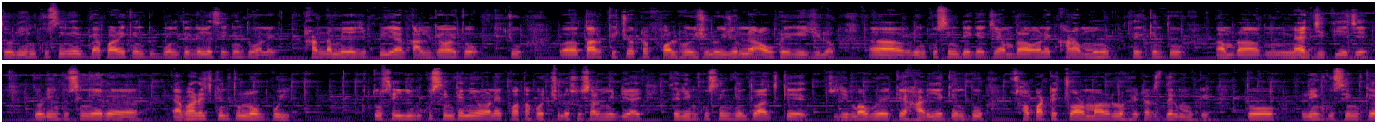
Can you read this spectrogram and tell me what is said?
তো রিঙ্কু সিংয়ের ব্যাপারে কিন্তু বলতে গেলে সে কিন্তু অনেক ঠান্ডা মেজাজি প্লেয়ার কালকে হয়তো কিছু তার কিছু একটা ফল্ট হয়েছিল ওই জন্য আউট হয়ে গিয়েছিল। রিঙ্কু সিং দেখেছি আমরা অনেক খারাপ মুহূর্তে কিন্তু আমরা ম্যাচ জিতিয়েছে। তো রিঙ্কু সিংয়ের অ্যাভারেজ কিন্তু নব্বই। তো সেই রিঙ্কু সিংকে নিয়ে অনেক কথা হচ্ছিল সোশ্যাল মিডিয়ায়। সেই রিঙ্কু সিং কিন্তু আজকে জিম্বাবুয়েকে হারিয়ে কিন্তু সপাটে চড় মারলো হেটার্সদের মুখে। তো রিঙ্কু সিংকে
